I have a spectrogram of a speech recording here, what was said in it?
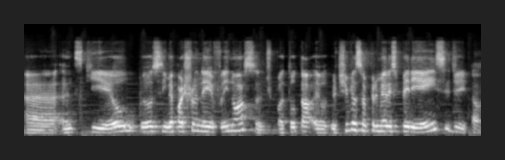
Uh, antes que eu, eu assim, me apaixonei. Eu falei, nossa, tipo, é total. Eu, eu tive essa primeira experiência de. É,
